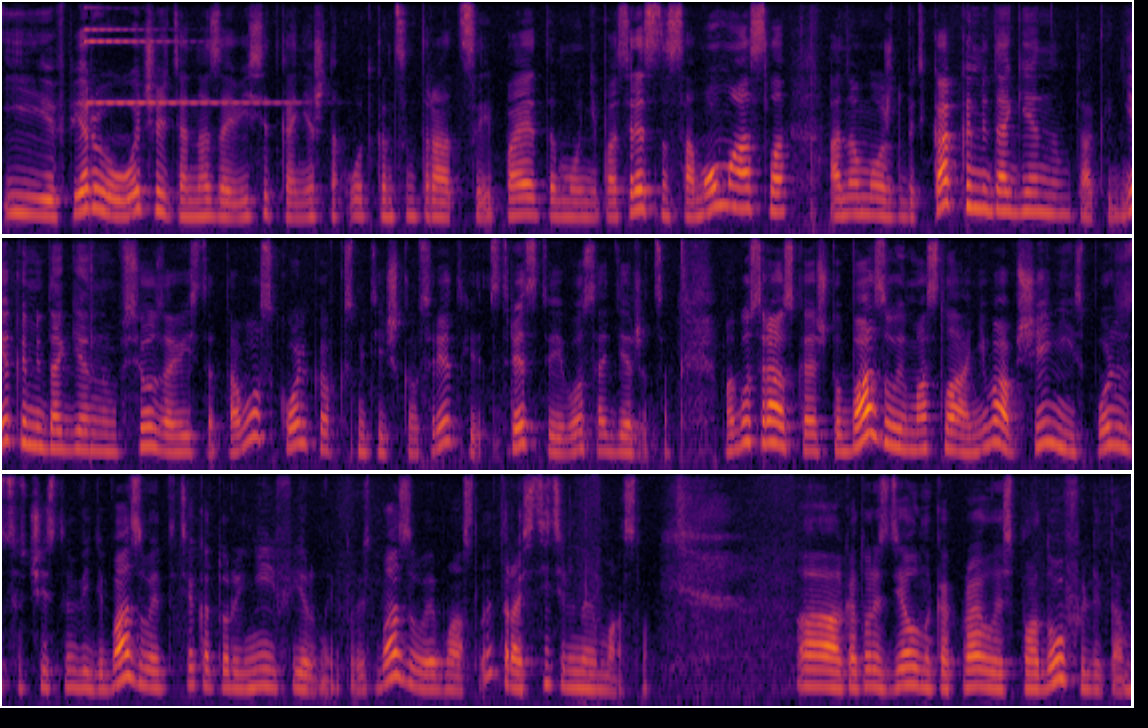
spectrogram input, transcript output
и в первую очередь она зависит, конечно, от концентрации. Поэтому непосредственно само масло, оно может быть как комедогенным, так и не комедогенным. Все зависит от того, сколько в косметическом средстве, средстве его содержится. Могу сразу сказать, что базовые масла, они вообще не используются в чистом виде. Базовые – это те, которые не эфирные. То есть базовое масло – это растительное масло а, которое сделано, как правило, из плодов или там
